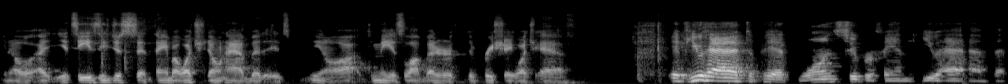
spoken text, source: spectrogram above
you know, I, it's easy just sit and think about what you don't have, but it's you know, uh, to me, it's a lot better to appreciate what you have. If you had to pick one super fan that you have that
